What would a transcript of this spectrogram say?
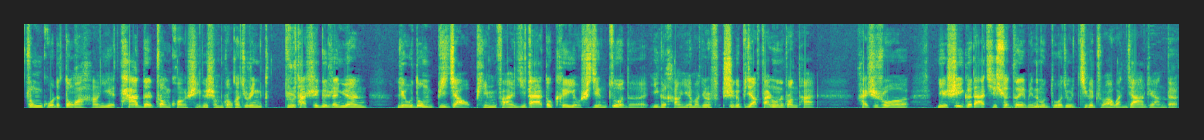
中国的动画行业，它的状况是一个什么状况？就是你，比如它是一个人员流动比较频繁，以及大家都可以有事情做的一个行业嘛？就是是个比较繁荣的状态，还是说也是一个大家其实选择也没那么多，就是几个主要玩家这样的？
